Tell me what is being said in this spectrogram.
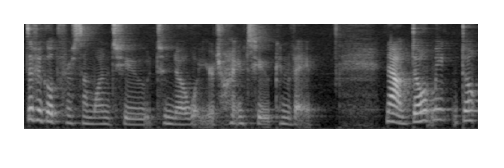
difficult for someone to to know what you're trying to convey now, don't make don't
